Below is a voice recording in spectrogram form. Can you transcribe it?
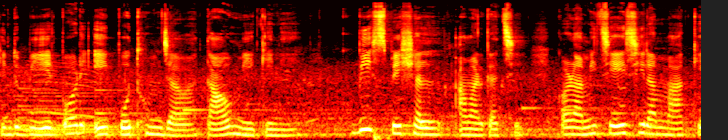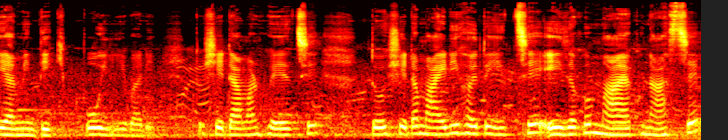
কিন্তু বিয়ের পর এই প্রথম যাওয়া, তাও মেয়েকে নিয়ে। খুবই স্পেশাল আমার কাছে। কারণ আমি চেয়েছিলাম মাকে আমি দেখবই এবারে। তো সেটা আমার হয়েছে। তো সেটা মায়েরই হয়তো ইচ্ছে। এই যখন মা এখন আসছে,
